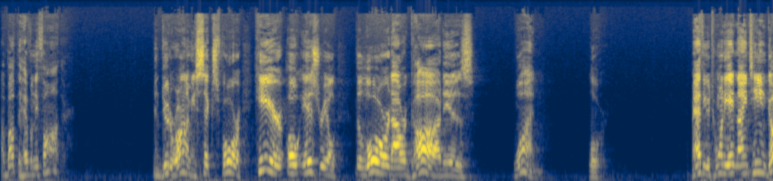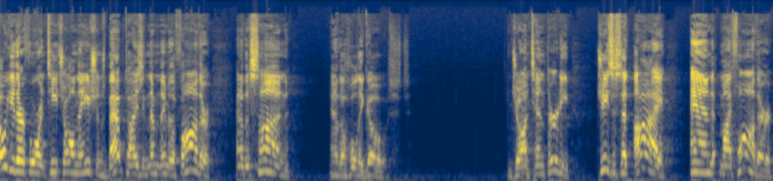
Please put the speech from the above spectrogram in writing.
about the Heavenly Father. In Deuteronomy 6 4, Hear, O Israel, the Lord our God is one Lord. Matthew 28 19, Go ye therefore and teach all nations, baptizing them in the name of the Father, and of the Son, and of the Holy Ghost. John 10 30, Jesus said, I and my Father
